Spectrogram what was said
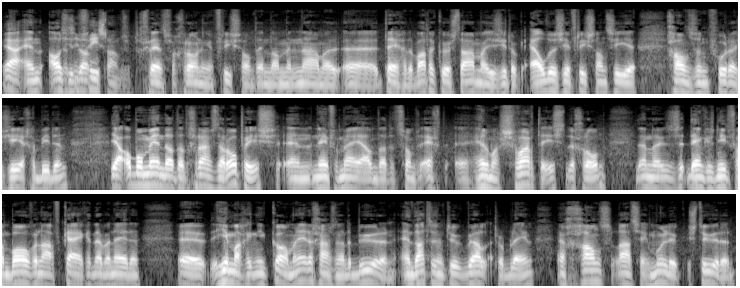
Ja, en als dat je dan Friesland. Dus op de grens van Groningen en Friesland en dan met name uh, tegen de Wattenkust staan. Maar je ziet ook elders in Friesland zie je ganzen, fourageergebieden. Ja, op het moment dat het gras daarop is, en neem van mij aan dat het soms echt uh, helemaal zwart is, de grond. Dan denken ze niet van bovenaf kijken naar beneden, uh, hier mag ik niet komen. Nee, dan gaan ze naar de buren. En dat is natuurlijk wel het probleem. Een gans laat zich moeilijk sturen.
